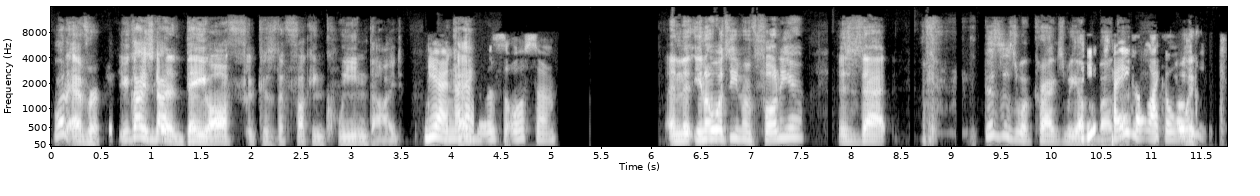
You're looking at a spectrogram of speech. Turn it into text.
Whatever. You guys got a day off because the fucking queen died. yeah, no, it was awesome. And th- you know what's even funnier is that this is what cracks me up about UK that. got like a the- week.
